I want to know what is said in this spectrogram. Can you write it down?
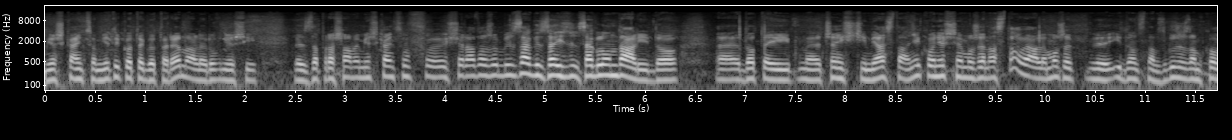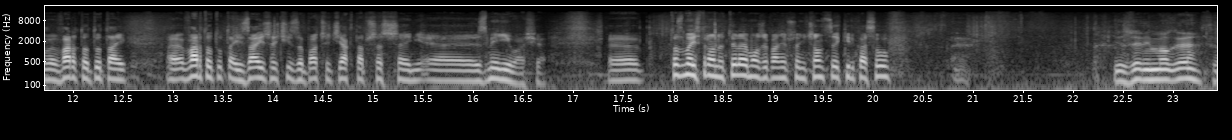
mieszkańcom nie tylko tego terenu, ale również i e, zapraszamy mieszkańców e, Sierada, żeby zaglądali do, e, do tej części miasta, niekoniecznie może na stałe, ale może e, idąc na wzgórze zamkowe, warto tutaj, e, warto tutaj zajrzeć i zobaczyć, jak ta przestrzeń e, zmieniła się. E, To z mojej strony tyle, może panie przewodniczący, kilka słów. Jeżeli mogę, to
